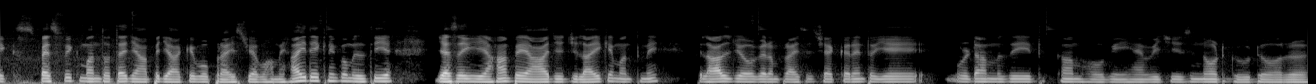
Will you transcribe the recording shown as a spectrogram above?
एक स्पेसिफिक मंथ होता है जहाँ पे जाके वो प्राइस जो है वो हमें हाई देखने को मिलती है। जैसे कि यहाँ पे आज जुलाई के मंथ में फ़िलहाल जो अगर हम प्राइसेस चेक करें तो ये उल्टा मज़ीद कम हो गई हैं विच इज़ नॉट गुड और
